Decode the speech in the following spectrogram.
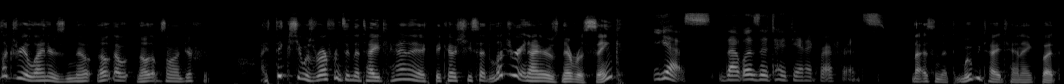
Luxury Liners, no, no, that, no, that was on a different. I think she was referencing the Titanic because she said Luxury Liners never sink. Yes, that was a Titanic reference. Not as in the movie Titanic, but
